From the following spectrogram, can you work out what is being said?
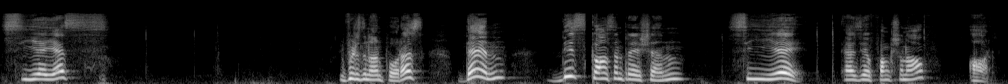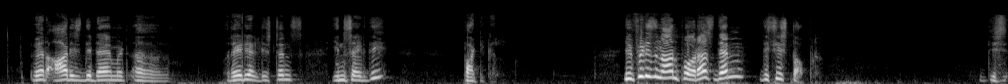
CAS if it is non porous then this concentration Ca as a function of r where r is the diameter uh, radial distance inside the particle. If it is non porous then this is stopped this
